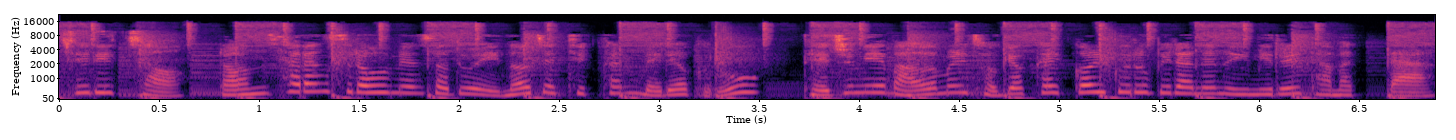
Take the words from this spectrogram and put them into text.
체리처럼 사랑스러우면서도 에너제틱한 매력으로 대중의 마음을 저격할 걸그룹이라는 의미를 담았다.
